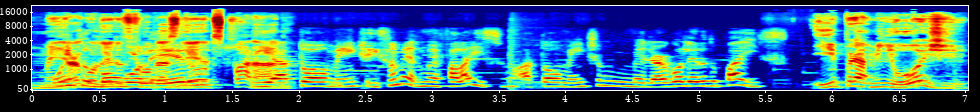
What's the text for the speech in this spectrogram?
melhor Muito goleiro bom do goleiro brasileiro disparado. E atualmente, isso mesmo, eu ia falar isso. Atualmente, o melhor goleiro do país. E pra mim, hoje,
